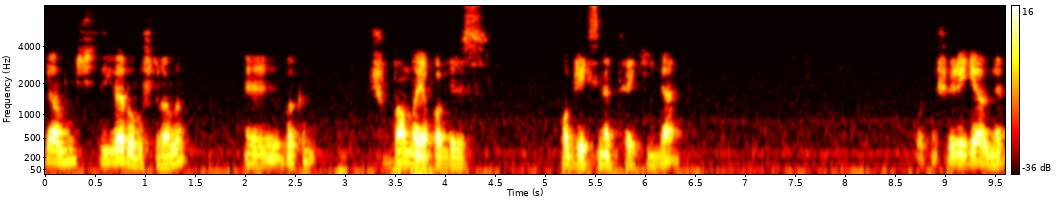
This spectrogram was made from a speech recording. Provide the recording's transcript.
yardımcı çizgiler oluşturalım. E, bakın şuradan da yapabiliriz. Object Snap Tracking'den. Bakın şöyle geldim.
